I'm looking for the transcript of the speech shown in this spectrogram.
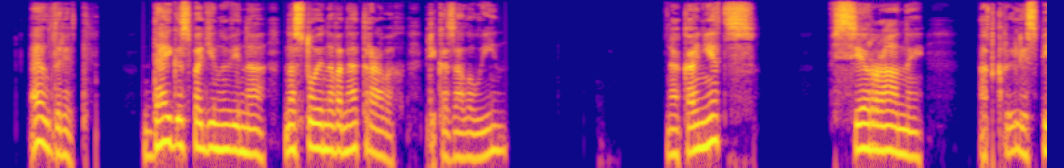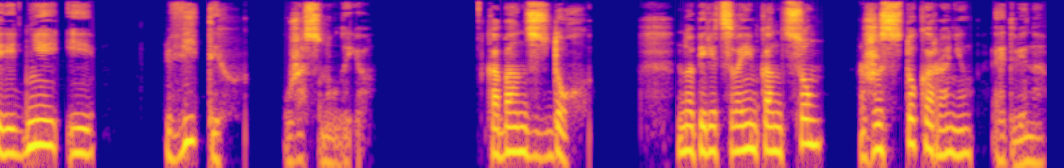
— Элдред, дай господину вина, настоянного на травах, — приказала Уин. Наконец все раны открылись перед ней, и вид их ужаснул ее. Кабан сдох, но перед своим концом жестоко ранил Эдвина.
